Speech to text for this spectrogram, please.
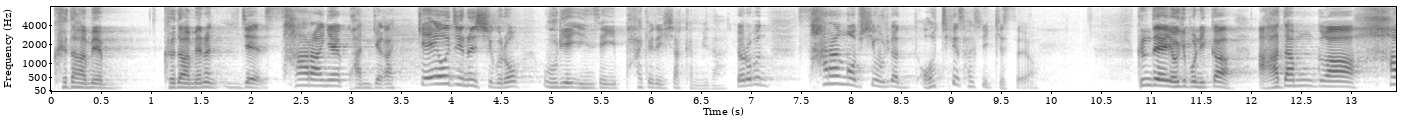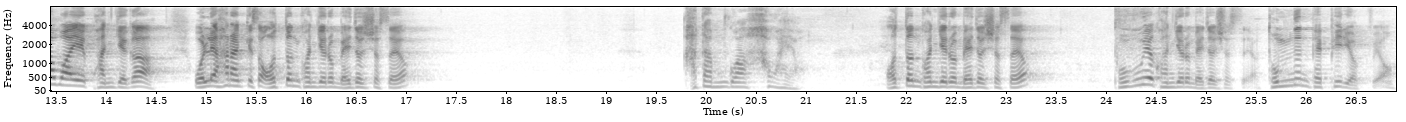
그 다음에 그 다음에는 이제 사랑의 관계가 깨어지는 식으로 우리의 인생이 파괴되기 시작합니다. 여러분 사랑 없이 우리가 어떻게 살 수 있겠어요? 그런데 여기 보니까 아담과 하와의 관계가 원래 하나님께서 어떤 관계로 맺어 주셨어요? 아담과 하와요. 어떤 관계로 맺어 주셨어요? 부부의 관계로 맺어 주셨어요. 돕는 배필이었고요.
